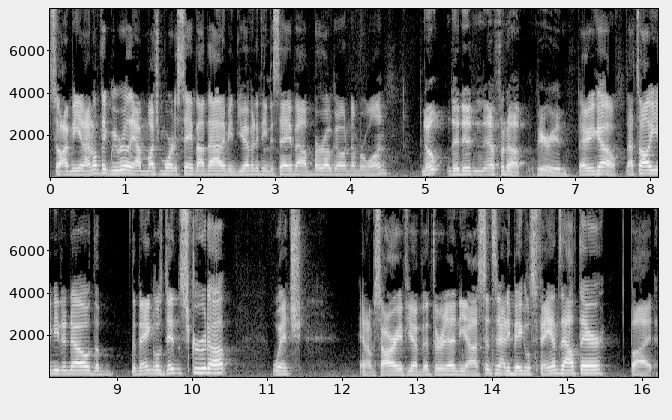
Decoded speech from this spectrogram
So, I mean, I don't think we really have much more to say about that. I mean, do you have anything to say about Burrow going number one? Nope, they didn't f it up. Period. There you go. That's all you need to know. The the Bengals didn't screw it up, which, and I'm sorry if you have if there are any uh, Cincinnati Bengals fans out there, but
